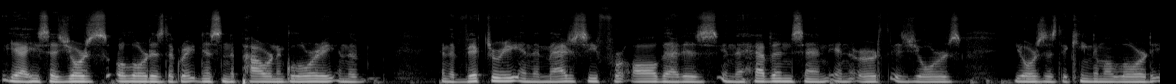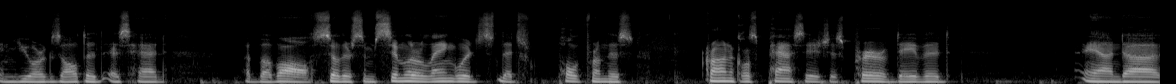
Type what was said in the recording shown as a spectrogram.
yeah, he says, "Yours, O Lord, is the greatness and the power and the glory and the and the victory and the majesty for all that is in the heavens and in the earth is yours. Yours is the kingdom, O Lord, and you are exalted as head above all." So there's some similar language that's pulled from this Chronicles passage, this prayer of David, and uh,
